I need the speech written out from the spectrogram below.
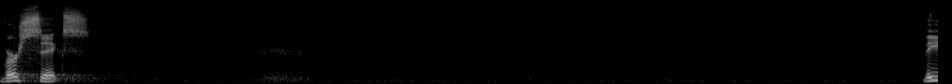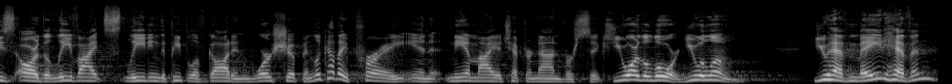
Verse 6. These are the Levites leading the people of God in worship. And look how they pray in Nehemiah chapter 9, verse 6. You are the Lord, you alone. You have made heaven,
